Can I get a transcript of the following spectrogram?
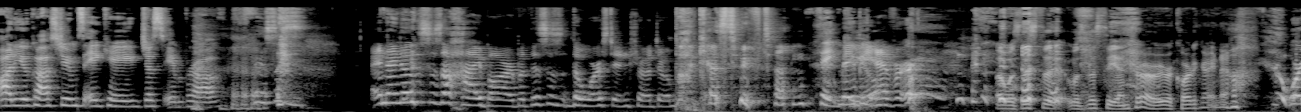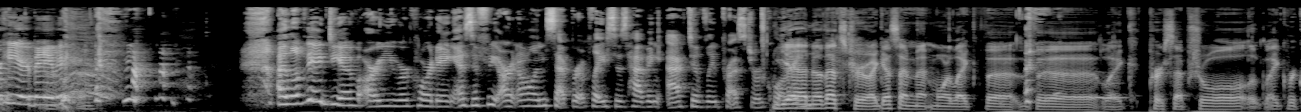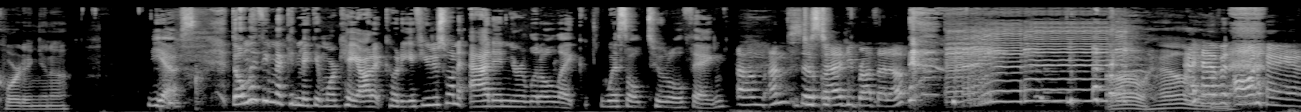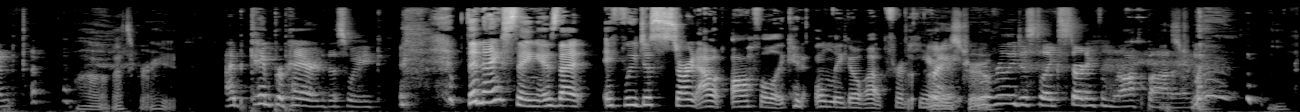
audio costumes, aka just improv? This is, and I know this is a high bar, but this is the worst intro to a podcast we've done, Thank maybe you. ever. oh, was this the was this the intro? Are we recording right now? We're here, baby. I love the idea of are you recording as if we aren't all in separate places having actively pressed record. Yeah, no, that's true. I guess I meant more like the the like perceptual like recording, you know. Yes. The only thing that can make it more chaotic, Cody, if you just want to add in your little like whistle tootle thing. Um, I'm so Just to- glad you brought that up. Oh hell! I have it on hand. Wow, that's great. I became prepared this week. The nice thing is that if we just start out awful, it can only go up from Th- here. That is true. We're really just like starting from rock bottom.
